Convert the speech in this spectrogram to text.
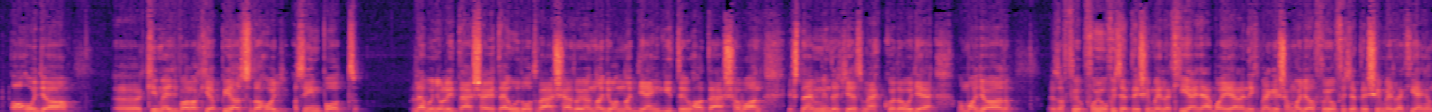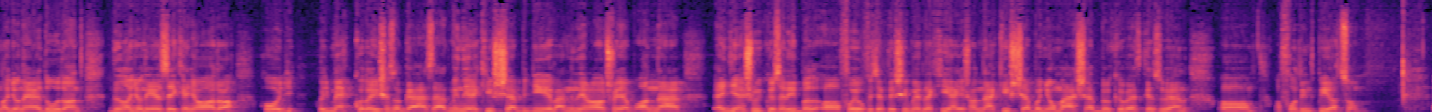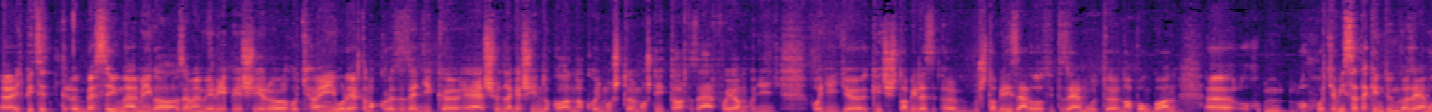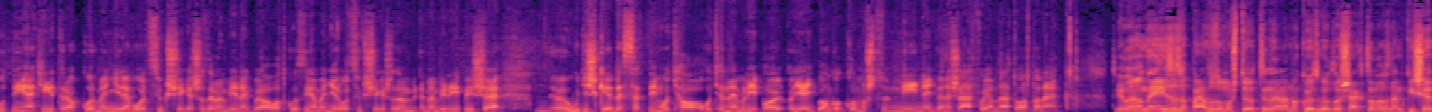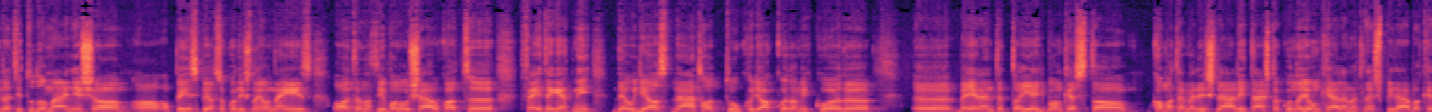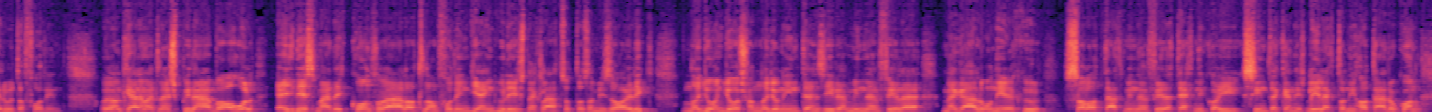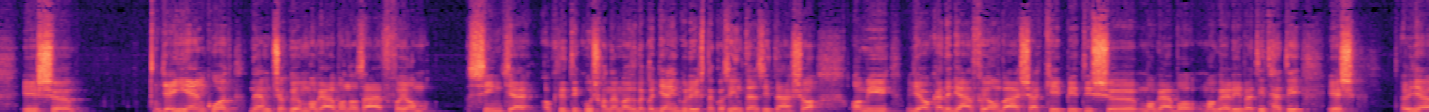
ahogy a, kimegy valaki a piacra, hogy az import lebonyolításáért eurót vásároljon, nagyon nagy gyengítő hatása van, és nem mindegy, hogy ez mekkora. Ugye a magyar ez a folyófizetési mérleg hiányában jelenik meg, és a magyar folyófizetési mérleg hiánya nagyon eldurrant, de nagyon érzékeny arra, hogy, hogy mekkora is ez a gázár. Minél kisebb, nyilván minél alacsonyabb, annál egyensúly közelibb a folyófizetési mérleg hiány, és annál kisebb a nyomás ebből következően a, a forint piacon. Egy picit beszéljünk már még az MNB lépéséről, hogyha én jól értem, akkor ez az egyik elsődleges indoka annak, hogy most, most itt tart az árfolyam, hogy így, hogy így kicsit stabiliz, stabilizálódott itt az elmúlt napokban. Hogyha visszatekintünk az elmúlt néhány hétre, akkor mennyire volt szükséges az MNB-nek beavatkoznia, mennyire volt szükséges az MNB lépése? Úgy is kérdezhetném, hogyha, hogyha nem lép a, a jegybank, akkor most 440-es árfolyamnál tartanánk? Nagyon nehéz ez a párhuzamos történelem, a közgazdaságtan az nem kísérleti tudomány, és a, a, a pénzpiacokon is nagyon nehéz alternatív valóságokat fejtegetni, de ugye azt láthattuk, hogy akkor, amikor bejelentette a jegybank ezt a kamatemelés leállítást, akkor nagyon kellemetlen spirálba került a forint. Olyan kellemetlen spirálba, ahol egyrészt már egy kontrollálatlan forint gyengülésnek látszott az, ami zajlik, nagyon gyorsan, nagyon intenzíven, mindenféle megálló nélkül szaladt át mindenféle technikai szinteken és lélektani határokon, és Ugye ilyenkor nem csak önmagában az árfolyam szintje a kritikus, hanem eznek a gyengülésnek az intenzitása, ami ugye akár egy árfolyam válságképét is magába, maga elé vetítheti, és ugye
